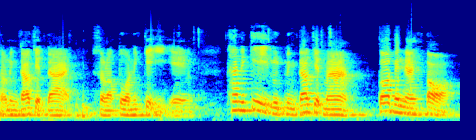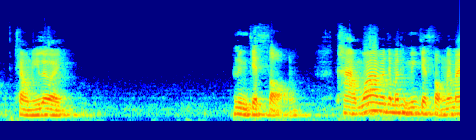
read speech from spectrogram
ถวๆหนึ่งเก้าเจ็ดได้สำหรับตัวนิกเกอีเอง ถ้านิกเกอีหลุดหนึ่งเก้าเจ็ดมา ก็เป็นไงต่อแถวนี้เลยหนึ่งเจ็ดสองถามว่ามันจะมาถึงหนึ่งเจ็ดสองได้ไหม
